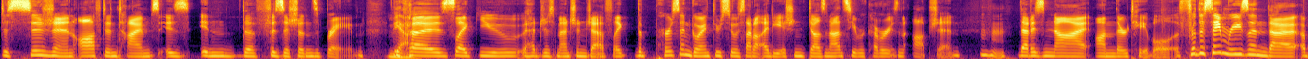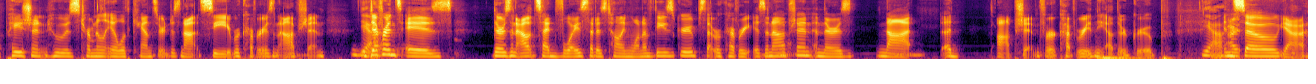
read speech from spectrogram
decision oftentimes is in the physician's brain Yeah. because like you had just mentioned Jeff like the person going through suicidal ideation does not see recovery as an option Mhm. that is not on their table for the same reason that a patient who is terminally ill with cancer does not see recovery as an option the difference is there's an outside voice that is telling one of these groups that recovery is an mm-hmm. option and there is not a option for recovery in the other group Yeah. and so yeah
